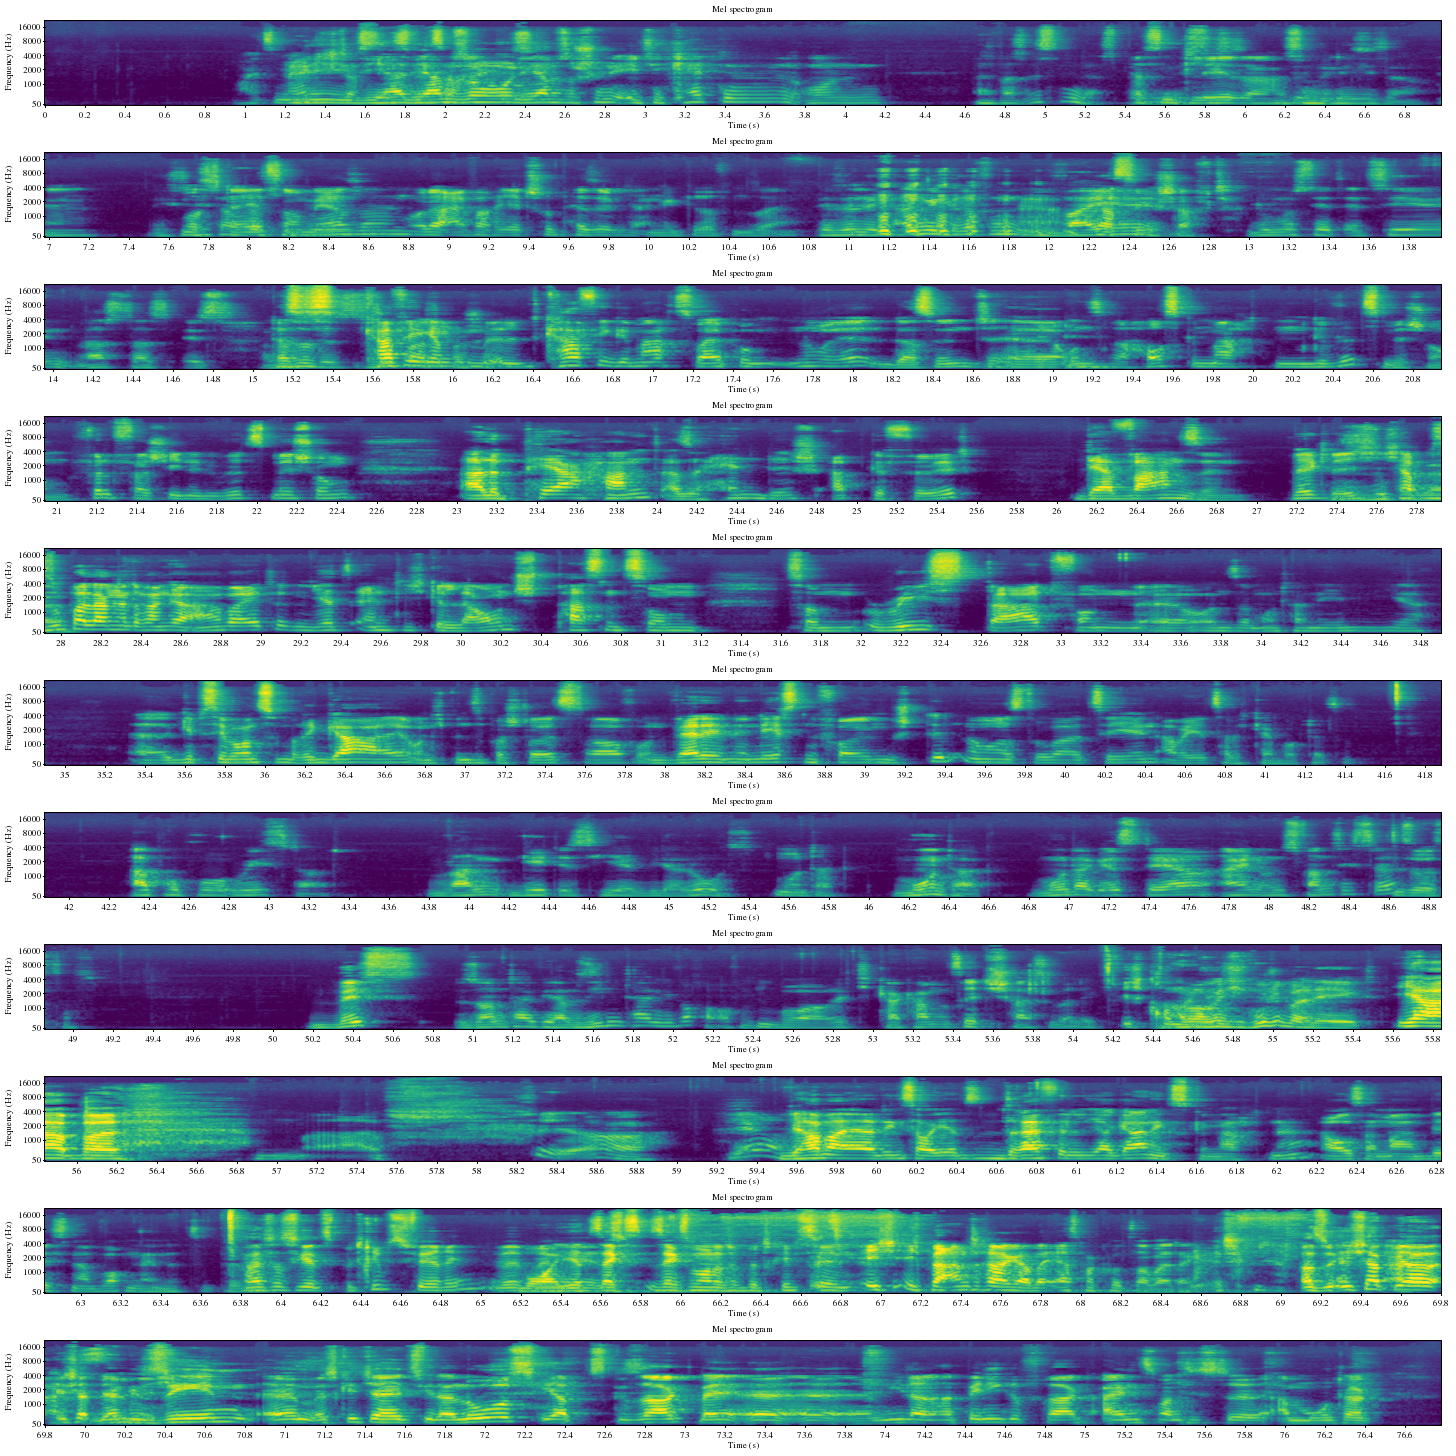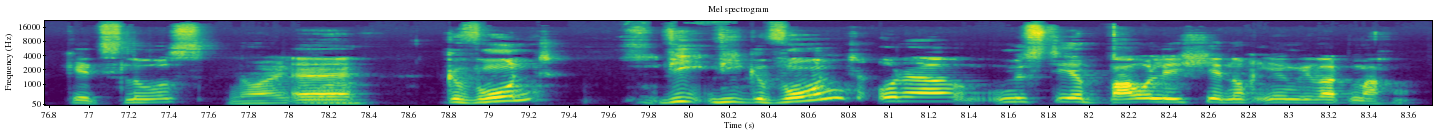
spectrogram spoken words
Jetzt merke ich, die, dass die, das die, haben so, die haben so schöne Etiketten und was, was ist denn das? Das sind Gläser. Das sind Gläser. Ja. Muss ich da jetzt noch mehr sagen oder einfach jetzt schon persönlich angegriffen sein? Persönlich angegriffen, Ja, weil hast du geschafft. du musst jetzt erzählen, was das ist. Und Das, ist, super, Kaffee, super gem schön. Kaffee gemacht 2.0. Das sind äh, unsere hausgemachten Gewürzmischungen. Fünf verschiedene Gewürzmischungen. Alle per Hand, also händisch abgefüllt. Der Wahnsinn. Wirklich. ich habe super lange dran gearbeitet und jetzt endlich gelauncht, passend zum, zum Restart von äh, unserem Unternehmen hier. Äh, gibt's hier bei uns im Regal und ich bin super stolz drauf und werde in den nächsten Folgen bestimmt noch was drüber erzählen, aber jetzt habe ich keinen Bock dazu. Apropos Restart. Wann geht es hier wieder los? Montag. Montag. Montag ist der 21. So ist das. Bis Sonntag. Wir haben sieben Tage die Woche offen. Boah, richtig kacke, haben uns richtig scheiße überlegt. Ich Haben komme nicht. richtig gut überlegt. Ja, aber ja. Ja. Wir haben allerdings auch jetzt ein Dreivierteljahr gar nichts gemacht, ne? Außer mal ein bisschen am Wochenende zu bringen. Heißt das jetzt Betriebsferien? Wenn- Boah, wenn jetzt sechs, sechs Monate Betriebsferien. Ich, ich beantrage aber erstmal Kurzarbeitergeld. Also ich habe ja, ich habe ja gesehen, ähm, es geht ja jetzt wieder los. Ihr habt es gesagt, Be äh, äh, Milan hat Benny gefragt, 21. am Montag geht's los. Neun Äh, Uhr. gewohnt? Wie, wie gewohnt oder müsst ihr baulich hier noch irgendwie was machen?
